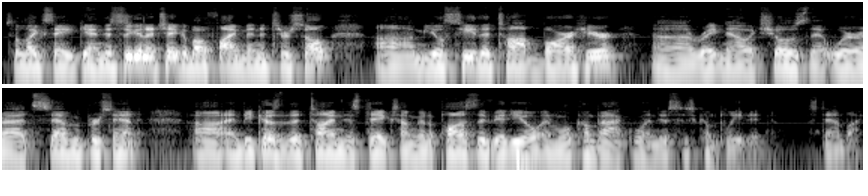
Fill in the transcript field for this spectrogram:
So like I say, again, this is going to take about five minutes or so. Um, you'll see the top bar here. Uh, right now it shows that we're at 7%. Uh, and because of the time this takes, I'm going to pause the video and we'll come back when this is completed. Stand by.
